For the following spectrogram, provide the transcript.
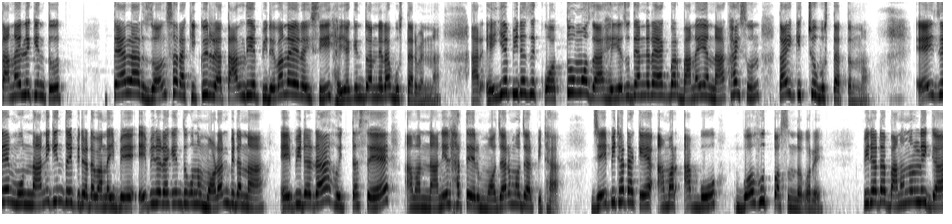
তা নাইলে কিন্তু তেল আর জল ছাড়া কি কইরা তাল দিয়ে পিঠে বানাই রাইছি হেয়া কিন্তু আপনারা বুঝতে পারবেন না। আর এইয়া পিঠা যে কত মজা, হেইয়া যদি আপনারা একবার বানাইয়া না খাইছুন, তাই কিচ্ছু বুঝতে পারতেন না। এই যে মোর নানি কিন্তু এই পিঠাটা বানাইবে, এই পিঠাটা কিন্তু কোনো মডার্ন পিঠা না। এই পিঠাটা হইতাছে আমার নানির হাতের মজার মজার পিঠা। যেই পিঠাটাকে আমার আব্বু বহুত পছন্দ করে। পিঠাটা বানানোর লিগা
